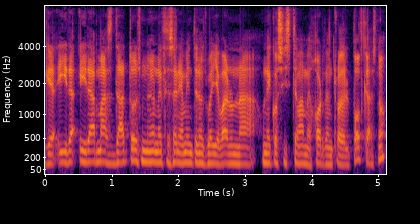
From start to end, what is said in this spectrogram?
que ir a, más datos no necesariamente nos va a llevar una, un ecosistema mejor dentro del podcast, ¿no?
